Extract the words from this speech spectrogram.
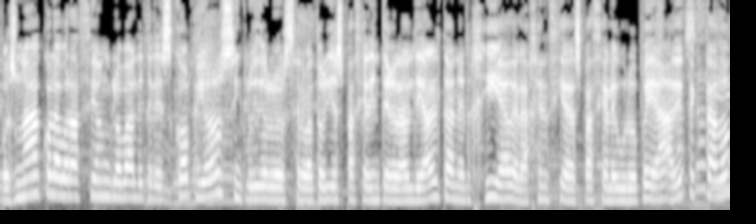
Pues una colaboración global de telescopios, incluido el Observatorio Espacial Integral de Alta Energía de la Agencia Espacial Europea, ha detectado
